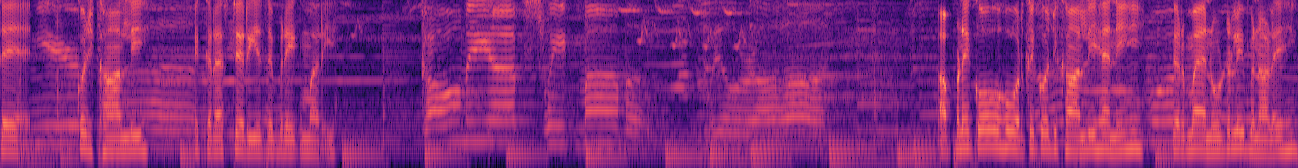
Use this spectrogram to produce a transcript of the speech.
ਤੇ ਕੁਝ ਖਾਣ ਲਈ ਇੱਕ ਰੈਸਟ ਏਰੀਆ ਤੇ ਬ੍ਰੇਕ ਮਾਰੀ। ਆਪਣੇ ਕੋ ਹੋਰ ਤੇ ਕੁਝ ਖਾਣ ਲਈ ਹੈ ਨਹੀਂ ਫਿਰ ਮੈਂ ਨੂਡਲ ਹੀ ਬਣਾ ਲਏ ਸੀ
